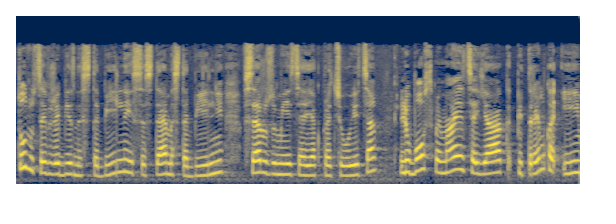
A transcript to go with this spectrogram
Тут у цей вже бізнес стабільний, системи стабільні, все розуміється, як працюється. Любов сприймається як підтримка і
